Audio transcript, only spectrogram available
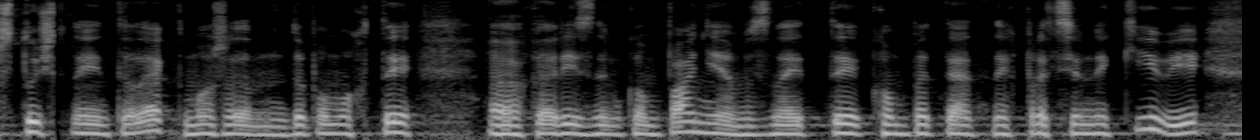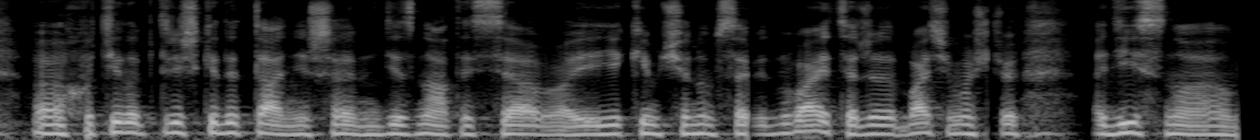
штучний інтелект може допомогти е, різним компаніям знайти компетентних працівників, і е, хотіли б трішки детальніше дізнатися, яким чином все відбувається. Адже бачимо, що дійсно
